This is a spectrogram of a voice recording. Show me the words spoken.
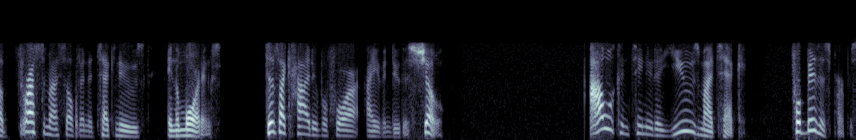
of thrusting myself into tech news in the mornings, just like how I do before I even do this show, I will continue to use my tech for business purposes.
